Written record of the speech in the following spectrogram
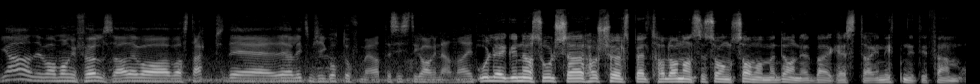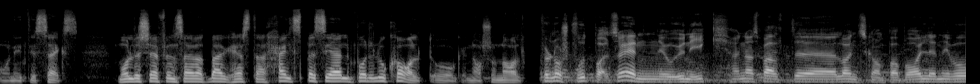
Ja, det var mange følelser. Det var, var sterkt. Det, det, har liksom ikke gått opp for meg at det er siste gangen ennå. Ole Gunnar Solskjær har sjøl spilt halvannen sesong sammen med Daniel Berg Hestad i 1995 og 96. Molde-sjefen sier at Berg Hest er helt spesiell, både lokalt og nasjonalt. For norsk fotball så er han jo unik. Han har spilt uh, landskamper på alle nivå.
